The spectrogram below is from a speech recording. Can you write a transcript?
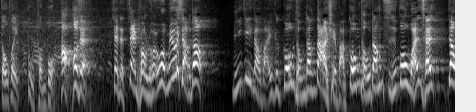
都会不通过。好，后者现在的战况如何？我没有想到，民进党把一个公投当大选，把公投当直播完成，要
